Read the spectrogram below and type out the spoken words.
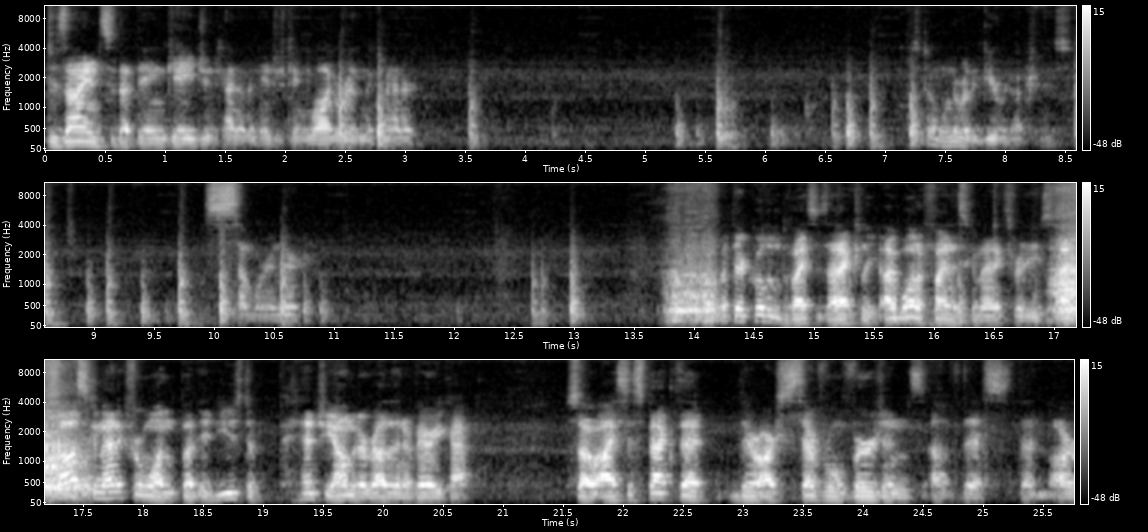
designed so that they engage in kind of an interesting logarithmic manner. Still wonder where the gear reduction is. Somewhere in there. But they're cool little devices. I actually I want to find the schematics for these. I saw a schematic for one, but it used a potentiometer rather than a varicap. So I suspect that there are several versions of this that are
